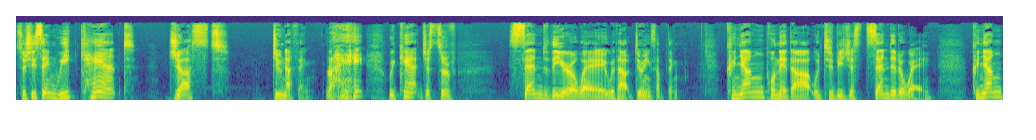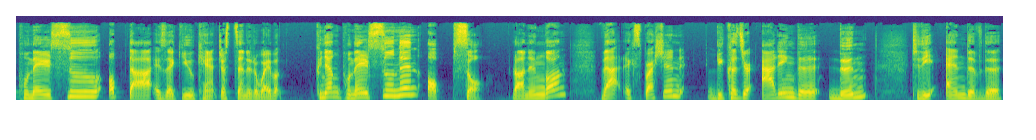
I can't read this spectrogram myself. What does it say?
So she's saying we can't just do nothing, right? We can't just sort of send the year away without doing something. 그냥 보내다 would to be just send it away. 그냥 보낼 수 없다 is like you can't just send it away, but 그냥 보낼 수는 없어. 라는 건 that expression because you're adding the 는 to the end of the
